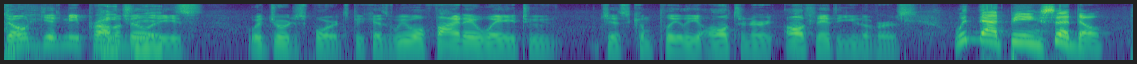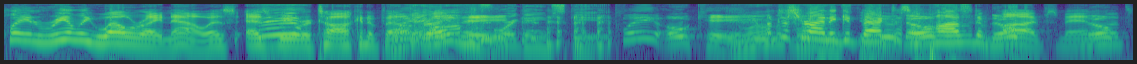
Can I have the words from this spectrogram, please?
Don't give me probabilities Patriots. with Georgia sports because we will find a way to just completely alternate alternate the universe. With that being said, though, playing really well right now, as as we eh. were talking about, Okay. Right? a Hey. four game skid. Playing okay. They were You- on I'm just trying to get back You- to some nope, positive nope, vibes, man. nope. Let's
